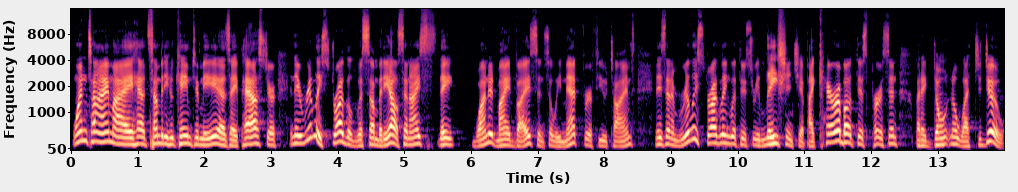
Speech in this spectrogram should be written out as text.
One time I had somebody who came to me as a pastor and they really struggled with somebody else and I they wanted my advice and so we met for a few times. They said I'm really struggling with this relationship. I care about this person but I don't know what to do.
